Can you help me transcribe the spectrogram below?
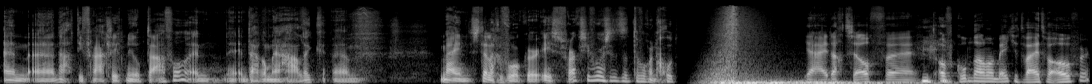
En uh, nou, die vraag ligt nu op tafel. En, en daarom herhaal ik... Um, mijn stellige voorkeur is fractievoorzitter te worden. Goed. Ja, hij dacht zelf, uh, het overkomt allemaal een beetje, het waait wel over.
